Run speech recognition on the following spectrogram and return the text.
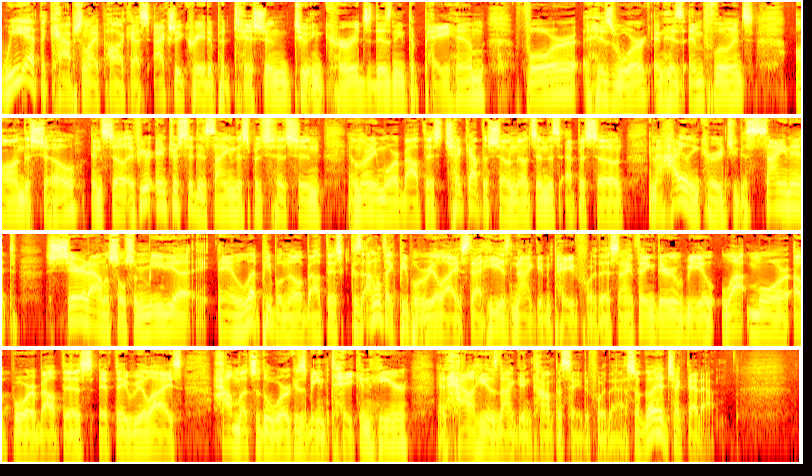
we at the Captioned Life podcast actually created a petition to encourage Disney to pay him for his work and his influence on the show. And so if you're interested in signing this petition and learning more about this, check out the show notes in this episode. And I highly encourage you to sign it, share it out on social media and let people know about this because I don't think people realize that he is not getting paid for this. And I think there will be a lot more uproar about this if they realize how much of the work is being taken here and how he is not getting compensated for that. So go ahead, and check that out.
